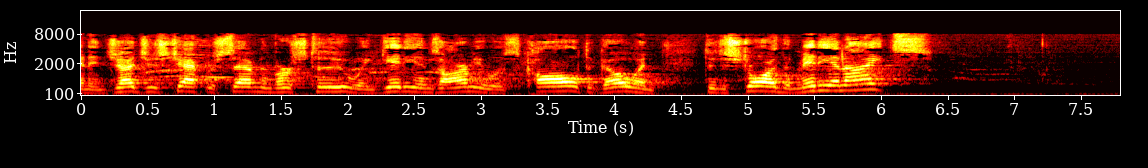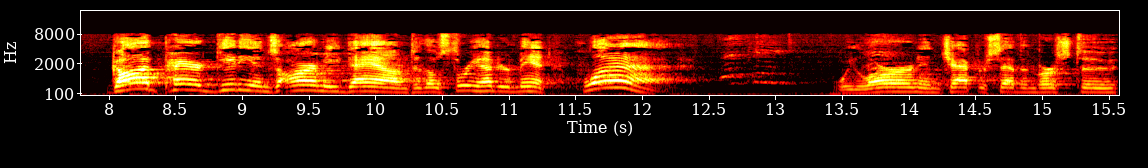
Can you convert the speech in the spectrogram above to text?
And in Judges chapter 7 verse 2, when Gideon's army was called to go and to destroy the Midianites, God pared Gideon's army down to those 300 men. Why? We learn in chapter 7, verse 2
